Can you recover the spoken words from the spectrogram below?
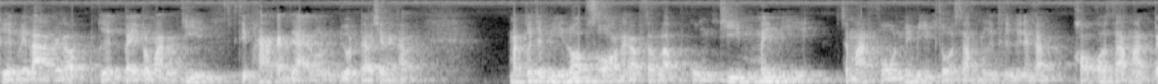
เกินเวลาไปแล้วเกินไปประมาณวันที่ 15 กันยายนยนแล้วใช่ไหมครับ มันก็จะมีรอบ2นะครับสำหรับกลุ่มที่ไม่มีสมาร์ทโฟน ไม่มีโทรศัพท์มือถือนะครับเขาก็สามารถไป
